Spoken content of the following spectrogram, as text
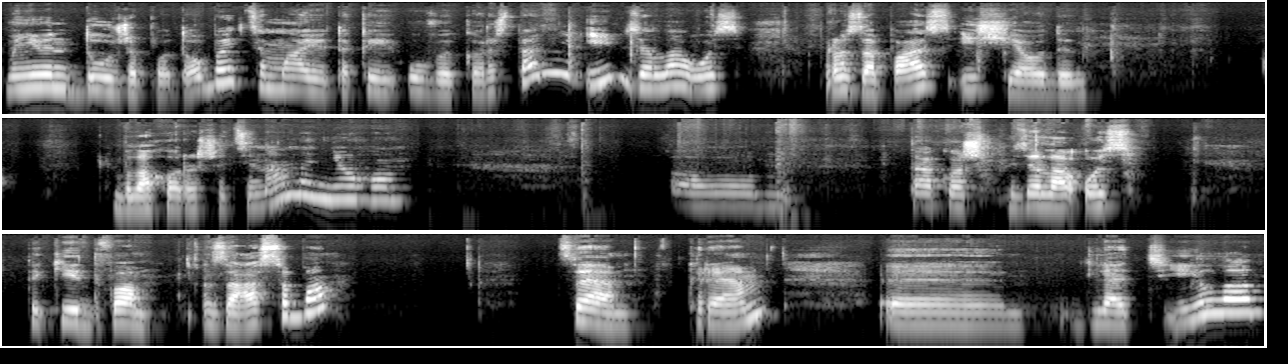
Мені він дуже подобається. Маю такий у використанні і взяла ось про запас іще один. Була хороша ціна на нього. Е, також взяла ось такі два засоби. Це крем е, для тіла,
